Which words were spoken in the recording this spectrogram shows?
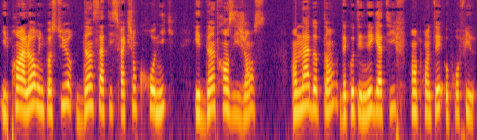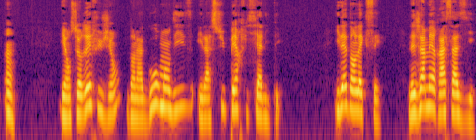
Il prend alors une posture d'insatisfaction chronique et d'intransigeance en adoptant des côtés négatifs empruntés au profil 1 et en se réfugiant dans la gourmandise et la superficialité. Il est dans l'excès, n'est jamais rassasié,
